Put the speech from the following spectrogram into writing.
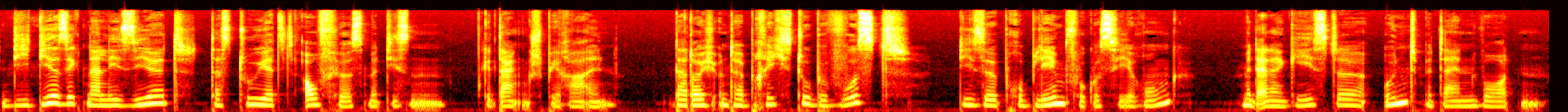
die dir signalisiert, dass du jetzt aufhörst mit diesen Gedankenspiralen. Dadurch unterbrichst du bewusst diese Problemfokussierung mit einer Geste und mit deinen Worten.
